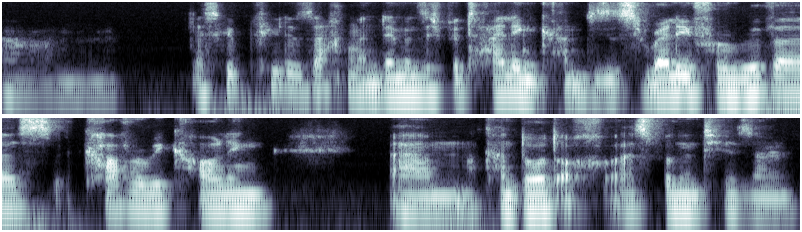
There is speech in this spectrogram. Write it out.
Ähm, es gibt viele Sachen, an denen man sich beteiligen kann. Dieses Rally for Rivers, Cover Recalling, ähm, man kann dort auch als Volunteer sein.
